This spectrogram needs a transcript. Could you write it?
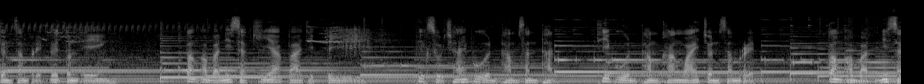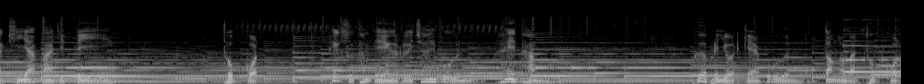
จนสำเร็จด้วยตนเอง ต้องอาบัตินิสสัคคิยปาจิตตีย์ ภิกษุใช้ผู้อื่นทำสันทัดที่ผู้อื่นทำค้างไว้จนสำเร็จ ต้องอบัตินิสักคียปาจิตตี ทุกกฎภิกษุทำเองหรือใช้ผู้อื่นให้ทำเพื่อประโยชน์แก่ผู้อื่นต้องอบัติทุกกฎ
